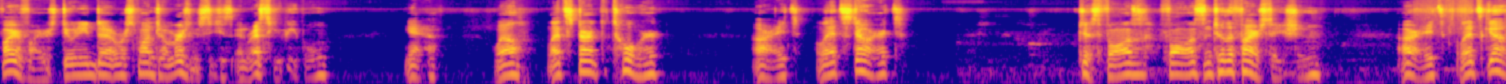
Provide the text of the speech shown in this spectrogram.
Firefighters do need to respond to emergencies and rescue people. Yeah. Well, let's start the tour. Alright, let's start. Just falls, falls into the fire station. Alright, let's go.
